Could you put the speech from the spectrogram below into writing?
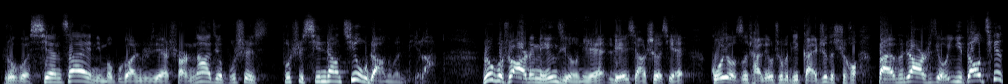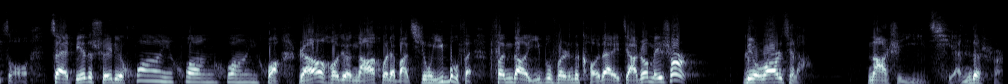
如果现在你们不关注这件事儿，那就不是不是新账旧账的问题了。如果说二零零九年联想涉嫌国有资产流失问题改制的时候，百分之二十九一刀切走，在别的水里晃一晃晃一晃，然后就拿回来把其中一部分分到一部分人的口袋里，假装没事儿遛弯去了，那是以前的事儿。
